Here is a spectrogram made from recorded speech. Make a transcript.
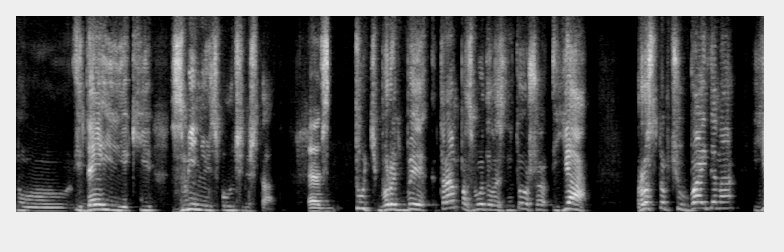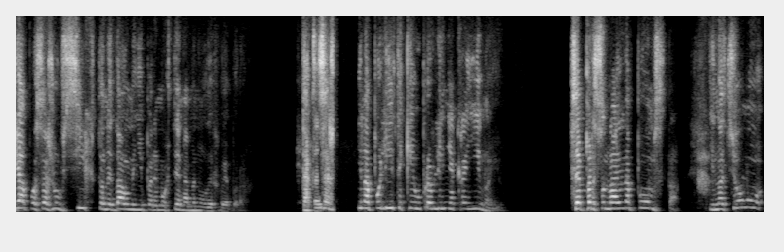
ну, ідеї, які змінюють Сполучені Штати. Е, Суть боротьби Трампа зводилась до того, що я розтопчу Байдена, я посажу всіх, хто не дав мені перемогти на минулих виборах. Так це ж і на політики управління країною. Це персональна помста. І на цьому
